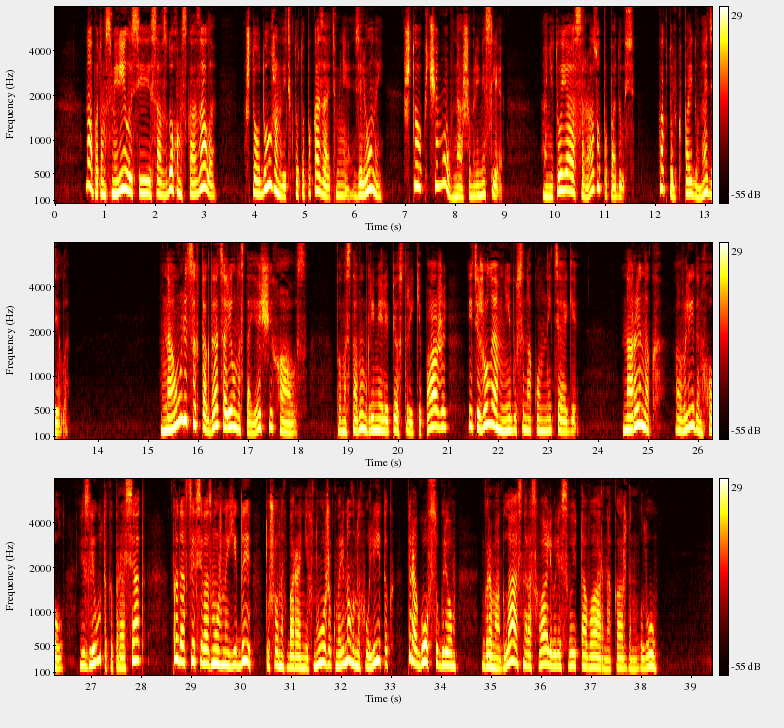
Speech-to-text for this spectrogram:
Но потом смирилась и со вздохом сказала — что должен ведь кто-то показать мне, зеленый, что к чему в нашем ремесле. А не то я сразу попадусь, как только пойду на дело. На улицах тогда царил настоящий хаос. По мостовым гремели пестрые экипажи и тяжелые амнибусы на конной тяге. На рынок в Лиденхолл везли уток и поросят, продавцы всевозможной еды, тушеных бараньих ножек, маринованных улиток, пирогов с угрём, громогласно расхваливали свой товар на каждом углу.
